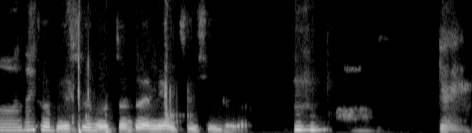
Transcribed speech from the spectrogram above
嗯，那特别适合针对没有自信的人。对，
